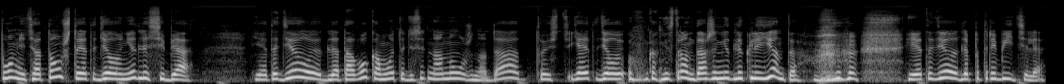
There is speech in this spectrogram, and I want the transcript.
помнить о том, что я это делаю не для себя. Я это делаю для того, кому это действительно нужно, да, то есть я это делаю, как ни странно, даже не для клиента, я это делаю для потребителя.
